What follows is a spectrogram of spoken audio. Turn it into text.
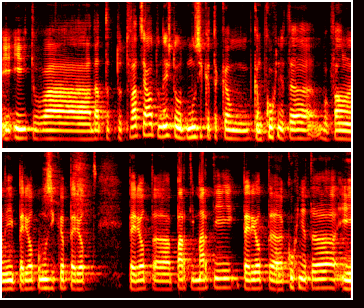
и, и това, да, това цялото нещо от музиката към, към кухнята, буквално нали, период музика, период, период а, парти-марти, период кухнята и,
